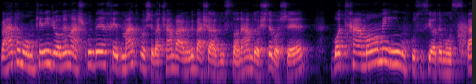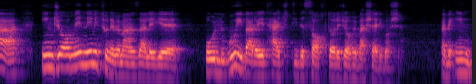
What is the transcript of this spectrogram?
و حتی ممکن این جامعه مشغول به خدمت باشه و چند برنامه بشر دوستانه هم داشته باشه با تمام این خصوصیات مثبت این جامعه نمی‌تونه به منزله الگویی برای تجدید ساختار جامعه بشری باشه و به این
